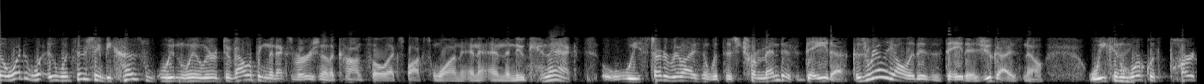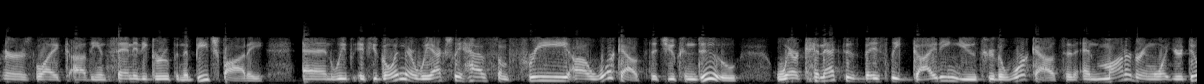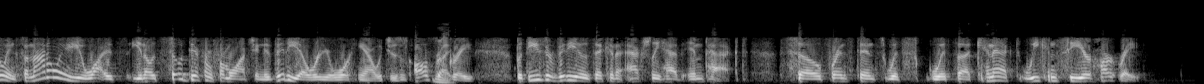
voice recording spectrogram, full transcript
So what, what what's interesting because when we were developing the next version of the console, Xbox One, and and the new Kinect, we started realizing with this tremendous data, because really all it is is data, as you guys know. We can Right. work with partners like uh, the Insanity Group and the Beachbody, and we if you go in there, we actually have some free uh, workouts that you can do where Kinect is basically guiding you through the workouts and, and monitoring what you're doing. So not only are you, it's, you know, it's so different from watching a video where you're working out, which is also Right. great, but these are videos that can actually have impact. So, for instance, with with uh, Kinect, we can see your heart rate.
